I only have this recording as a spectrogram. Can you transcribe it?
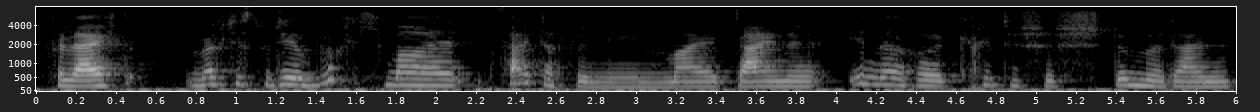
Vielleicht möchtest du dir wirklich mal Zeit dafür nehmen, mal deine innere kritische Stimme, deinen,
